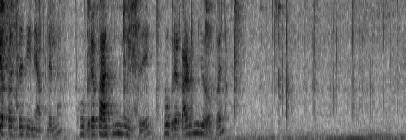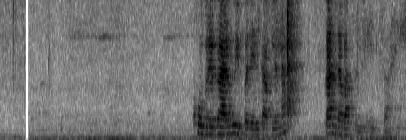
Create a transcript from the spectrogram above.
या पद्धतीने आपल्याला खोबरं भाजून घ्यायचं आहे खोबरं काढून घेऊ आपण. खोबरं गार होईपर्यंत आपल्याला कांदा भाजून घ्यायचा आहे.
